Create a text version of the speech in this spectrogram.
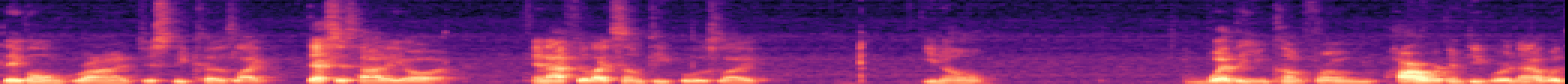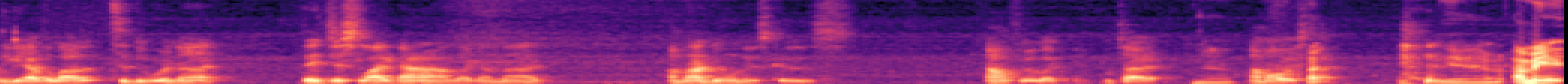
they're gonna grind just because like that's just how they are. And I feel like some people is like, you know, whether you come from hardworking people or not, whether you have a lot to do or not, they just like nah, like I'm not, I'm not doing this because I don't feel like it. I'm tired. Yeah. I'm always tired. Yeah, I mean,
